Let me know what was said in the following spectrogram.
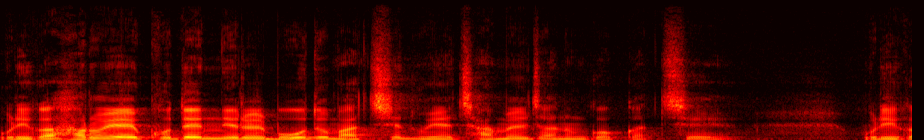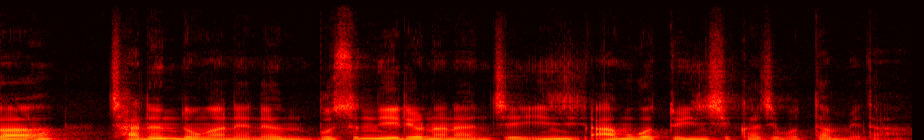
우리가 하루의 고된 일을 모두 마친 후에 잠을 자는 것 같이 우리가 자는 동안에는 무슨 일이 일어나는지 아무것도 인식하지 못합니다.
